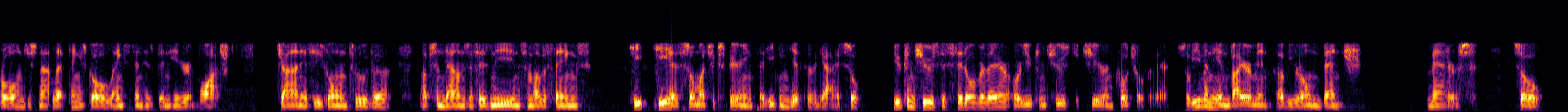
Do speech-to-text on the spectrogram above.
role and just not let things go. Langston has been here and watched John as he's going through the ups and downs of his knee and some other things. He he has so much experience that he can give to the guys. So you can choose to sit over there or you can choose to cheer and coach over there. So even the environment of your own bench matters. So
